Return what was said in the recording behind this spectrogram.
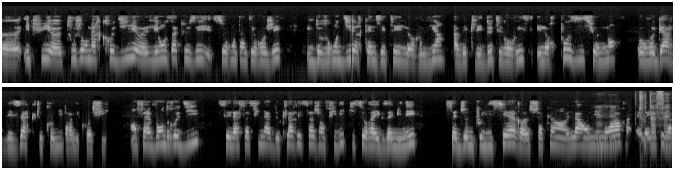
Euh, et puis, euh, toujours mercredi, euh, les 11 accusés seront interrogés. Ils devront dire quels étaient leurs liens avec les deux terroristes et leur positionnement au regard des actes commis par les Kouachi. Enfin, vendredi, c'est l'assassinat de Clarissa Jean-Philippe qui sera examiné. Cette jeune policière, chacun l'a en mhm, mémoire, elle a été la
